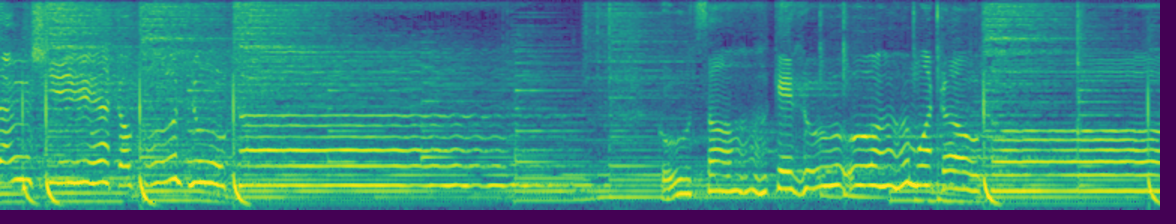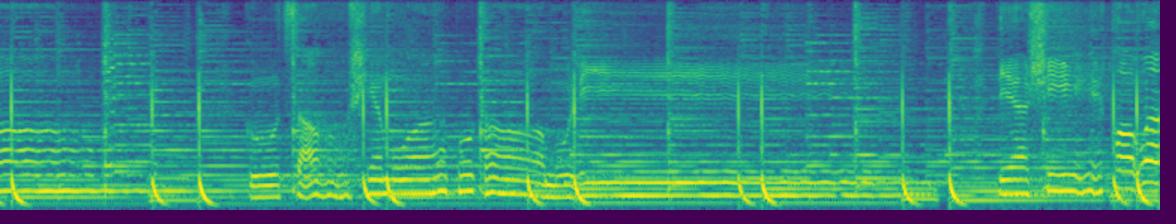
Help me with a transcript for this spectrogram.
răng xia cầu phú lu ca. Cụ cho kê lũ mua trâu có cụ cho xia mua bố có mù ly tia shi phò wa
